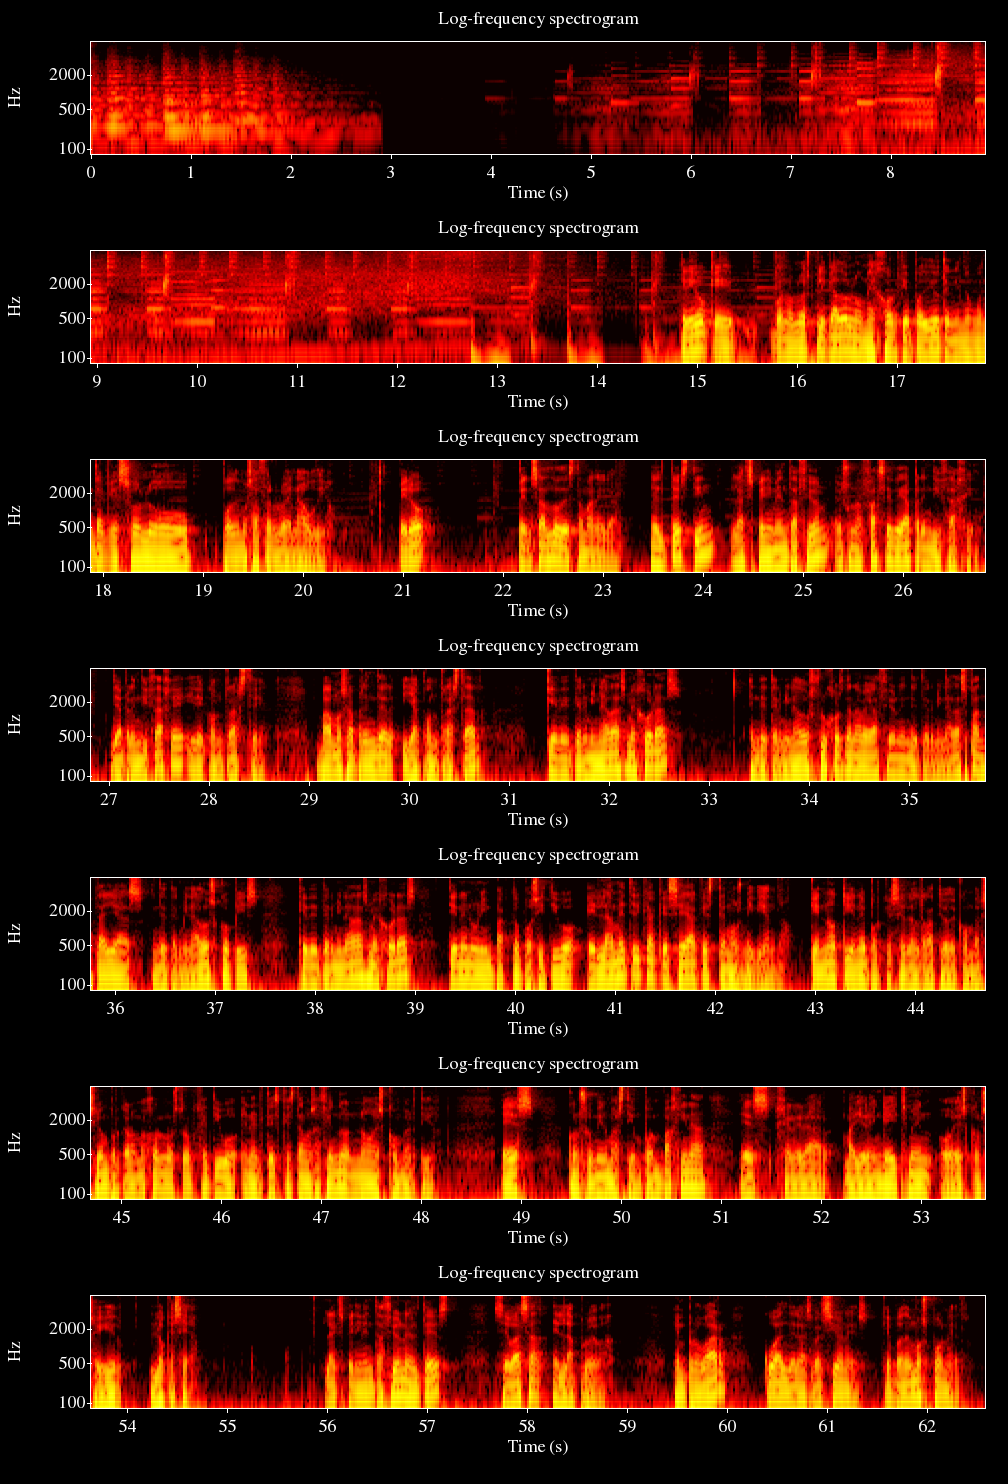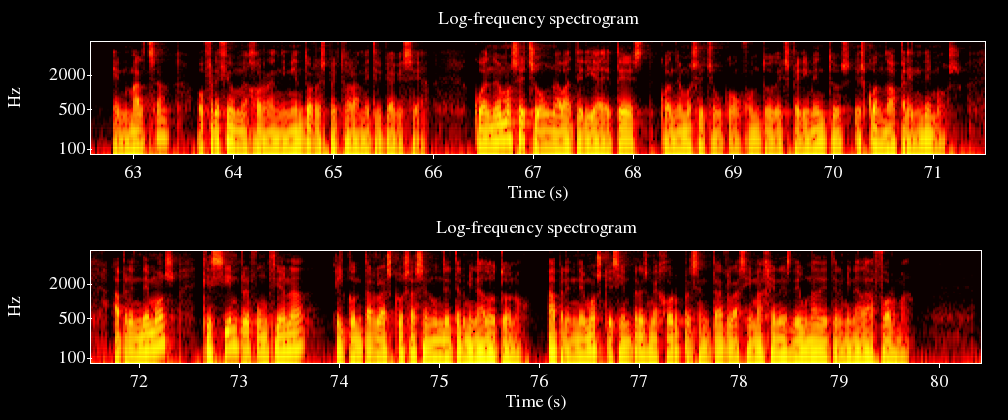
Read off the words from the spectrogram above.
Creo que, bueno, lo he explicado lo mejor que he podido teniendo en cuenta que solo podemos hacerlo en audio. Pero pensadlo de esta manera. El testing, la experimentación, es una fase de aprendizaje, de aprendizaje y de contraste. Vamos a aprender y a contrastar que determinadas mejoras en determinados flujos de navegación, en determinadas pantallas, en determinados copies, que determinadas mejoras tienen un impacto positivo en la métrica que sea que estemos midiendo, que no tiene por qué ser el ratio de conversión, porque a lo mejor nuestro objetivo en el test que estamos haciendo no es convertir, es consumir más tiempo en página, es generar mayor engagement o es conseguir lo que sea. La experimentación, el test, se basa en la prueba, en probar cuál de las versiones que podemos poner en marcha ofrece un mejor rendimiento respecto a la métrica que sea Cuando hemos hecho una batería de test, cuando hemos hecho un conjunto de experimentos, es cuando aprendemos. Aprendemos que siempre funciona el contar las cosas en un determinado tono. Aprendemos que siempre es mejor presentar las imágenes de una determinada forma.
